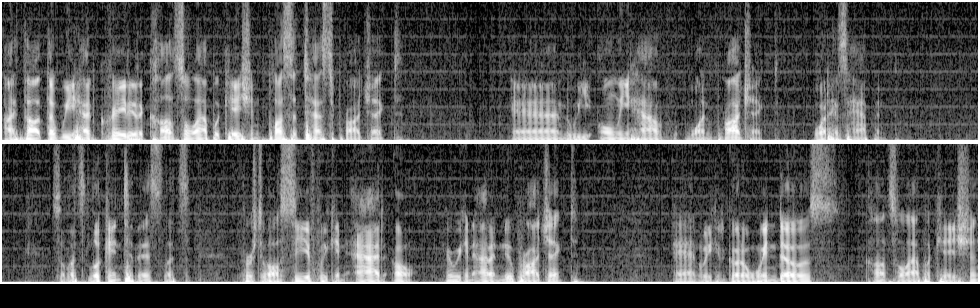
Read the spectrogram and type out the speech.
I thought that we had created a console application plus a test project, and we only have one project. What has happened? So let's look into this. Let's first of all see if we can add, oh, here we can add a new project, and we could go to Windows, Console Application,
